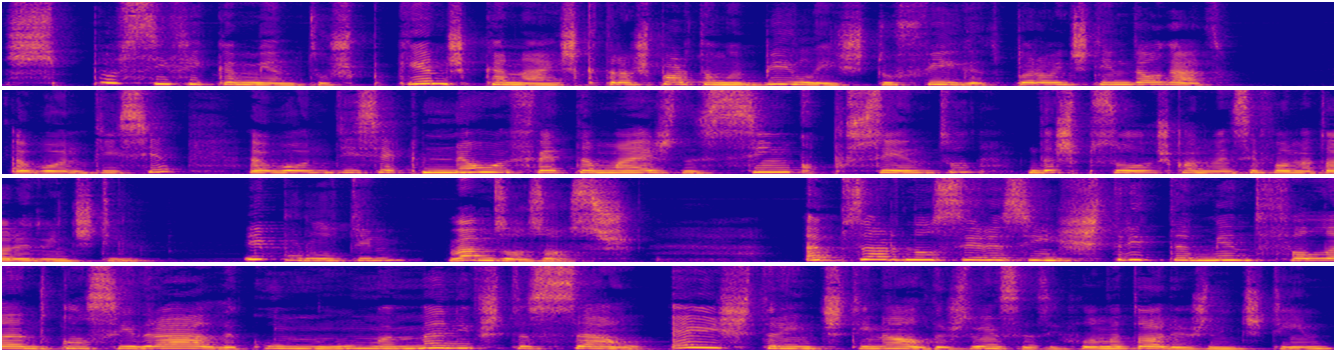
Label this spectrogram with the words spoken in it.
especificamente os pequenos canais que transportam a bilis do fígado para o intestino delgado. A boa notícia? A boa notícia é que não afeta mais de 5% das pessoas com doença inflamatória do intestino. E por último, vamos aos ossos. Apesar de não ser assim estritamente falando considerada como uma manifestação extraintestinal das doenças inflamatórias do intestino,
